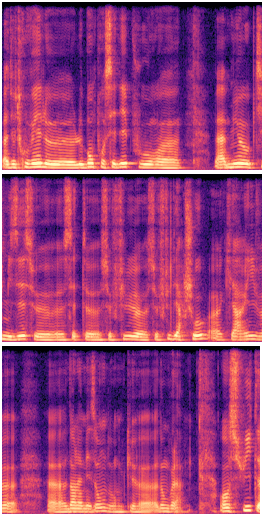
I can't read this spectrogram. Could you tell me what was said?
bah, de trouver le, bon procédé pour bah, mieux optimiser ce, flux, ce flux d'air chaud qui arrive dans la maison. Donc, donc voilà. Ensuite,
